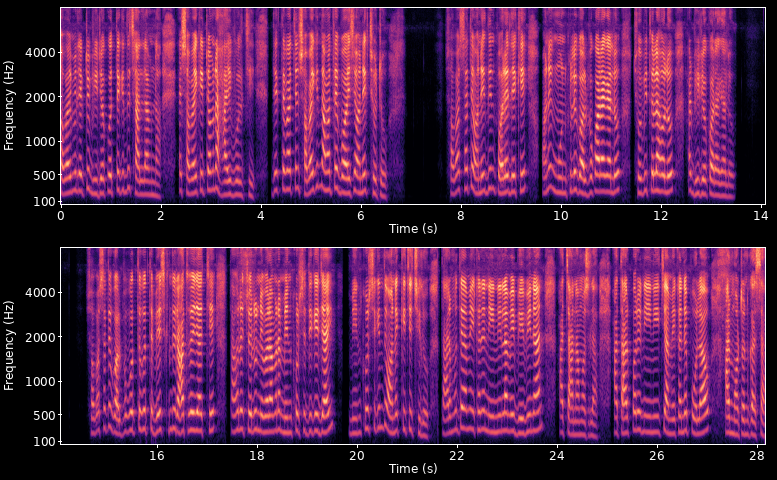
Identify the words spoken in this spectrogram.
সবাই মিলে একটু ভিডিও করতে কিন্তু ছাড়লাম না। এই সবাইকে একটু আমরা হাই বলছি। দেখতে পাচ্ছেন সবাই কিন্তু থেকে বয়সে অনেক ছোট। সবার সাথে অনেক দিন পরে দেখে অনেক মন খুলে গল্প করা গেল, ছবি তোলা হলো আর ভিডিও করা গেল। সবার সাথে গল্প করতে করতে বেশ কিন্তু রাত হয়ে যাচ্ছে। তাহলে চলুন এবার আমরা মেন কোর্সের দিকে যাই। মেন কোর্সে কিন্তু অনেক কিছু ছিল। তার মধ্যে আমি এখানে নিয়ে নিলাম এই বেবি নান আর চানা মশলা। আর তারপরে নিয়ে নিয়েছি আমি এখানে পোলাও আর মটন কষা।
